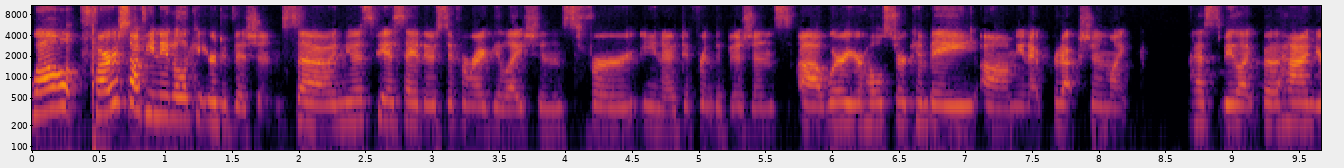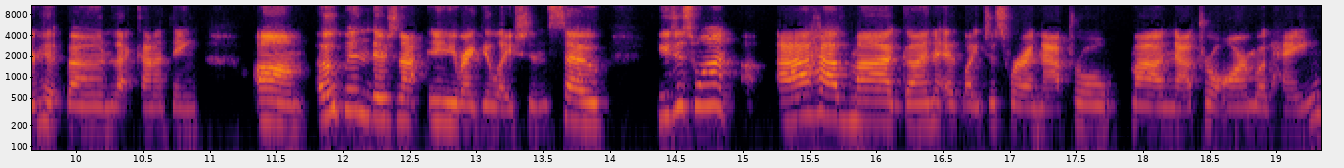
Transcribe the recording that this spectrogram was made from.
Well, first off, you need to look at your division. So in USPSA, there's different regulations for you know different divisions uh, where your holster can be. Um, you know, production like has to be like behind your hip bone, that kind of thing. Um, open, there's not any regulations. So you just want. I have my gun at like just where a natural my natural arm would hang,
